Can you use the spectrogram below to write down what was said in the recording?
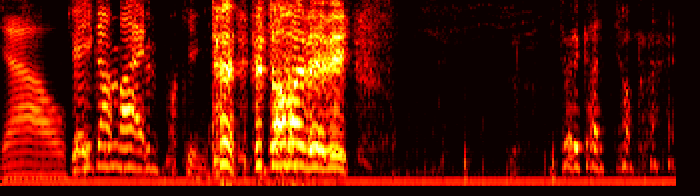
Meow. Jake, not who's mine. been fucking. it's not my baby! I swear to God, it's not mine.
